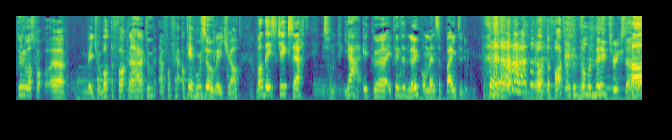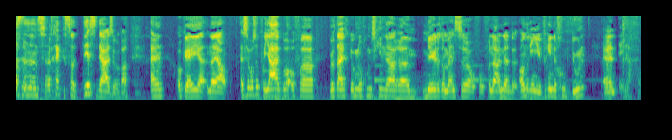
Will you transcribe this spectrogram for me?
toen was van, eh, weet je wel, what the fuck naar haar toe. En van, ja, oké, hoezo, weet je wel. Wat deze chick zegt, is van, ja, ik, eh, ik vind het leuk om mensen pijn te doen. what the fuck? Soort een dominatrix. Gast, een, een, een gekke sadist daar zo, gast. En, oké, ja, nou ja. En ze was ook van, ja, ik wil, of, eh, ik wil het eigenlijk ook nog misschien naar ehm, meerdere mensen, of, of naar, naar de anderen in je vriendengroep doen. En ik dacht van,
